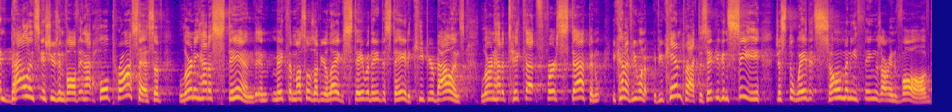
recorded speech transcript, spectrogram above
and balance issues involved in that whole process of learning how to stand and make the muscles of your legs stay where they need to stay to keep your balance. Learn how to take that first step. And you kind of, if you want to, if you can practice it, you can see just the way that so many things are involved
